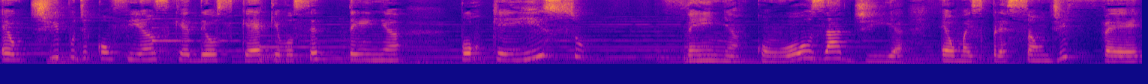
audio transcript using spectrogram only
é o tipo de confiança que Deus quer que você tenha, porque isso venha com ousadia é uma expressão de fé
